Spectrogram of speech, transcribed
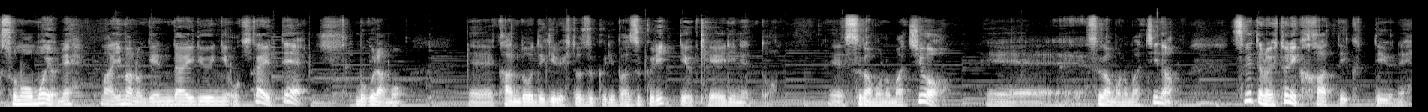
その思いをね、まあ、今の現代流に置き換えて僕らもえ感動できる人づくり場づくりっていう経営理念と巣鴨の街を巣鴨の街の全ての人に関わっていくっていうね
